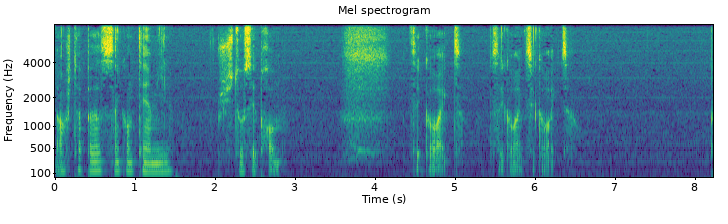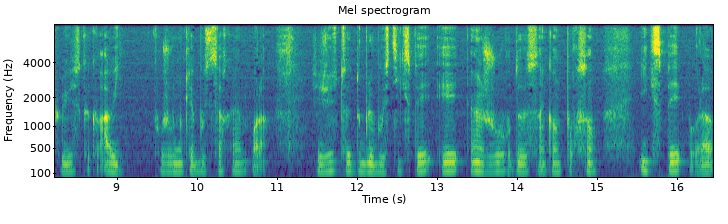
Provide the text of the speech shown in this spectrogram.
Alors je tape à 51 000. Juste au CPROM. C'est correct. C'est correct, c'est correct. Plus que... Ah oui, faut que je vous montre les boosters quand même. Voilà. J'ai juste double boost XP et un jour de 50% XP. Voilà.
